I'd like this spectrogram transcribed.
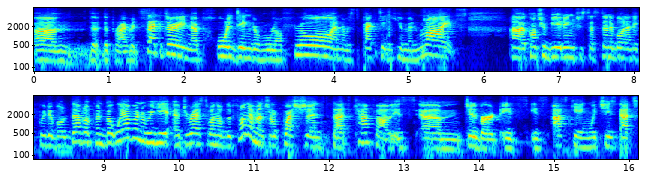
um, the, the private sector in upholding the rule of law and respecting human rights, uh, contributing to sustainable and equitable development. But we haven't really addressed one of the fundamental questions that Cathal is, um, Gilbert is, is asking, which is that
